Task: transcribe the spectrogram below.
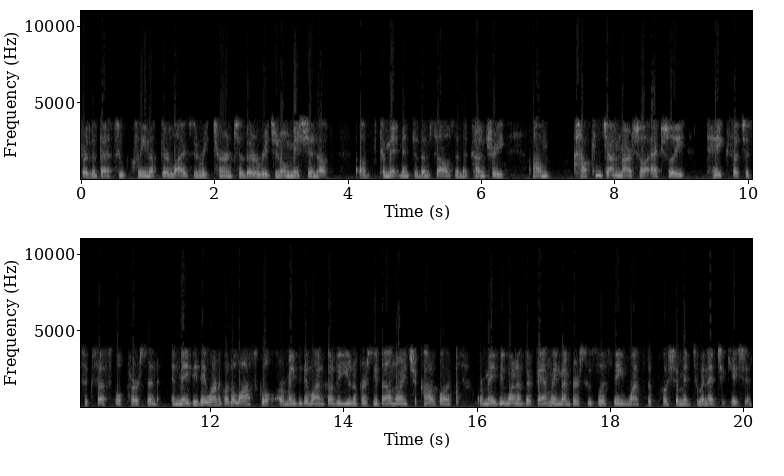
for the vets who clean up their lives and return to their original mission of, of commitment to themselves and the country. Um, how can John Marshall actually take such a successful person and maybe they want to go to law school or maybe they want to go to University of Illinois in Chicago or, or maybe one of their family members who's listening wants to push them into an education.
